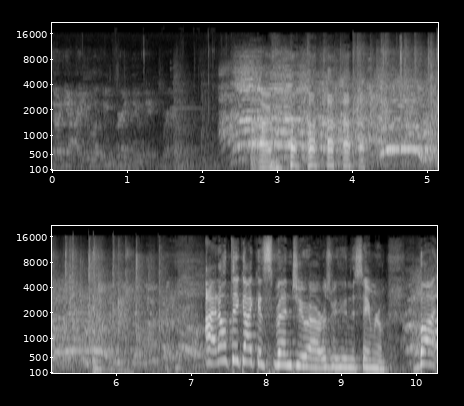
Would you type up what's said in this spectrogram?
Sonja, are you looking for a new intern? I don't think I could spend two hours with you in the same room, but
